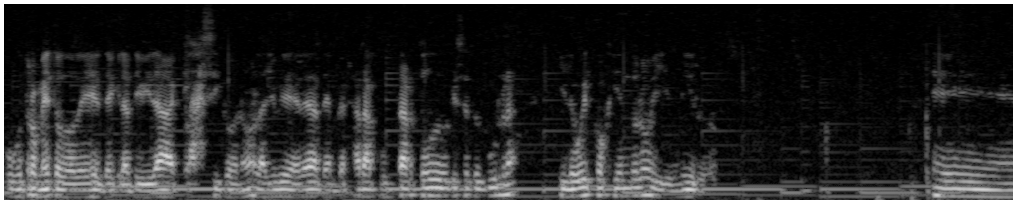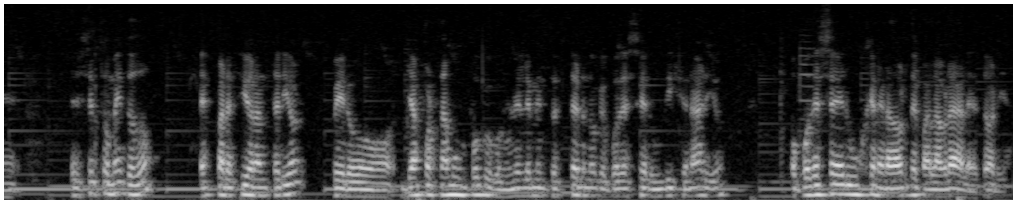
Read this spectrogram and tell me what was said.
otro método de, de creatividad clásico, ¿no? La lluvia de ideas, de empezar a apuntar todo lo que se te ocurra y luego ir cogiéndolo y unirlo. Eh, el sexto método es parecido al anterior, pero ya forzamos un poco con un elemento externo que puede ser un diccionario o puede ser un generador de palabras aleatorias.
